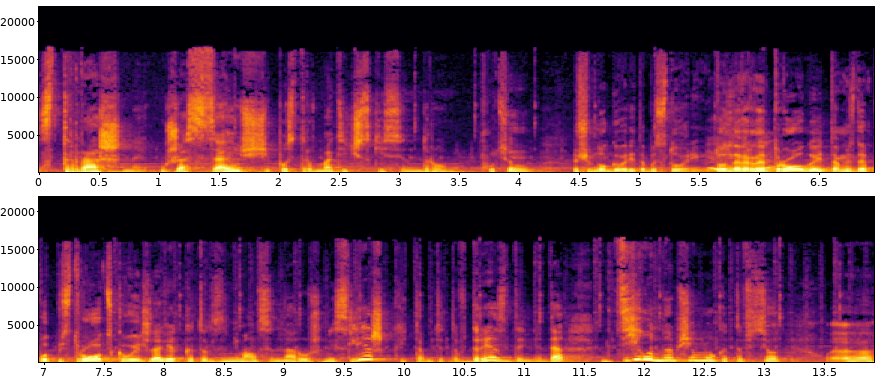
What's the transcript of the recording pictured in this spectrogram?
страшный, ужасающий посттравматический синдром. Путин очень много говорит об истории. То, наверное, трогает, там, не знаю, подпись Троцкого. Человек, который занимался наружной слежкой, там где-то в Дрездене, да, где он вообще мог это все... Э,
